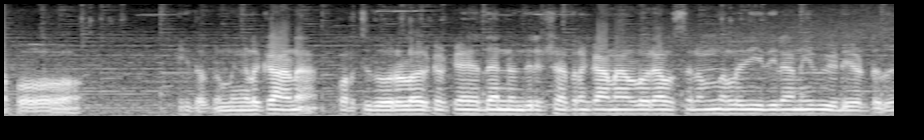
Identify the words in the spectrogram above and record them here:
അപ്പോൾ ഇതൊക്കെ നിങ്ങൾ കാണുക. കുറച്ച് ദൂരമുള്ളവർക്കൊക്കെ ധന്വന്തരി ക്ഷേത്രം കാണാനുള്ള ഒരു അവസരം എന്നുള്ള രീതിയിലാണ് ഈ വീഡിയോ ഇട്ടത്.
